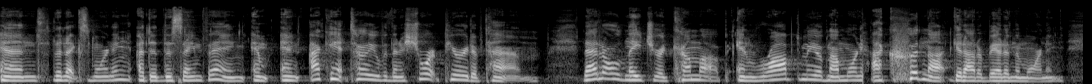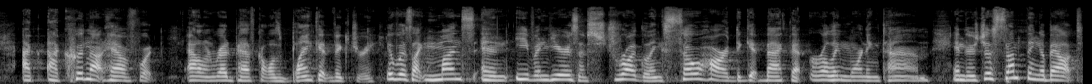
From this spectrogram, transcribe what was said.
And the next morning, I did the same thing. And, and I can't tell you, within a short period of time, that old nature had come up and robbed me of my morning. I could not get out of bed in the morning. I, I could not have what Alan Redpath calls blanket victory. It was like months and even years of struggling so hard to get back that early morning time. And there's just something about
